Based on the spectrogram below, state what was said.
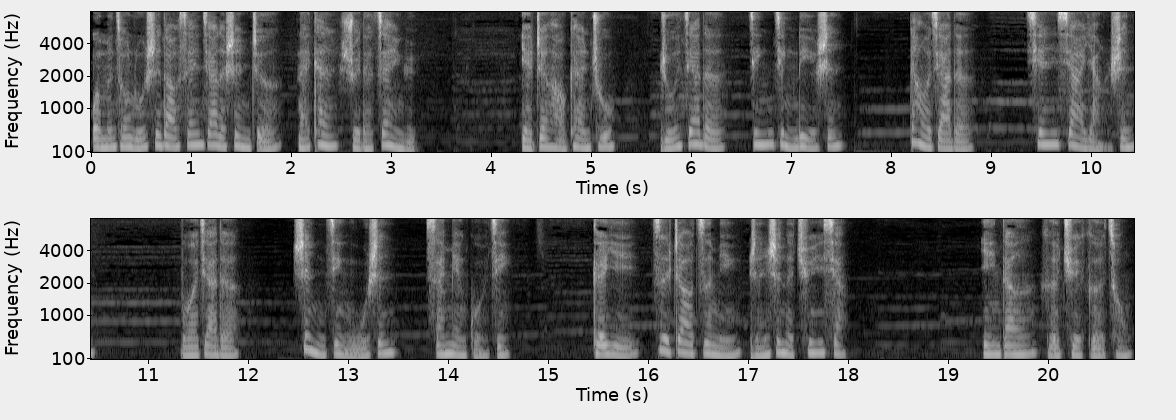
我们从儒释道三家的圣哲来看水的赞誉，也正好看出儒家的精进立身，道家的。谦下养生，佛家的慎静无声三面古镜，可以自照自明人生的趋向，应当何去何从，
